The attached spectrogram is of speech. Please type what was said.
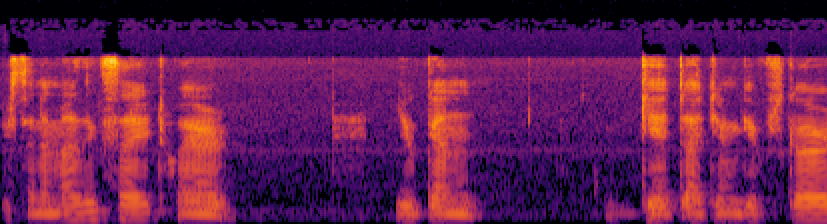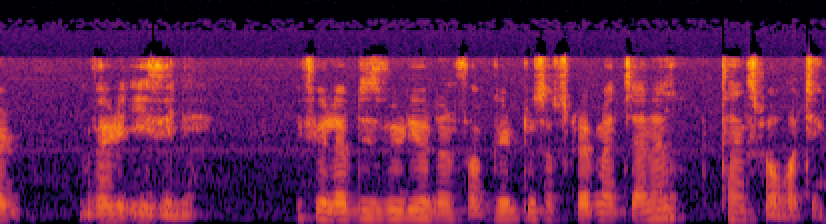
It's an amazing site where you can get iTunes gift card very easily. If you love this video don't forget to subscribe my channel. Thanks for watching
